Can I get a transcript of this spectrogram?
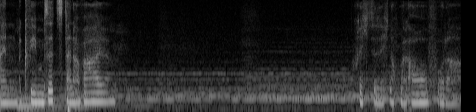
einen bequemen Sitz deiner Wahl. Richte dich nochmal auf oder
